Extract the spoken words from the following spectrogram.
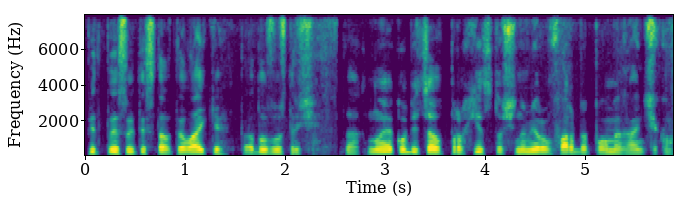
Підписуйтесь, ставте лайки та до зустрічі. Так, ну як обіцяв, прохід з товщиноміром фарби по меганчику.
